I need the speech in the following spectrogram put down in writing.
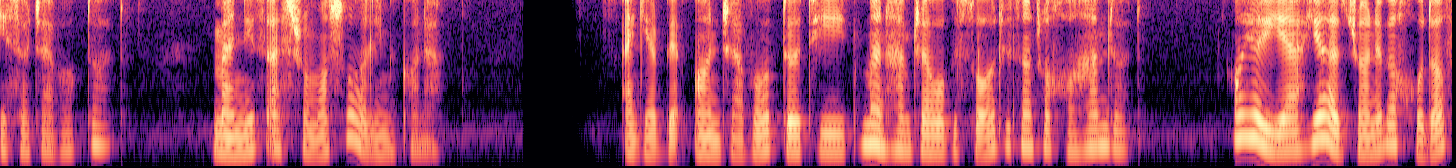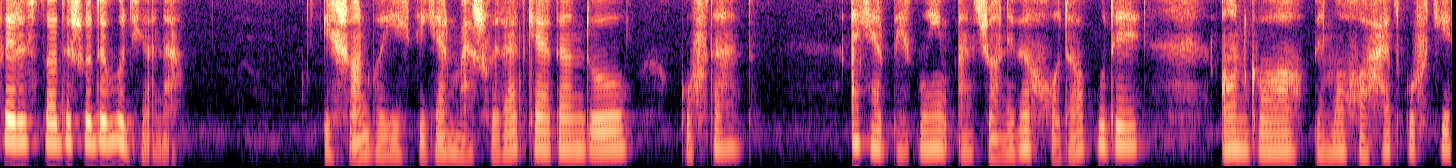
عیسی جواب داد من نیز از شما سوالی می کنم. اگر به آن جواب دادید من هم جواب سوالتان را خواهم داد. آیا یحیی از جانب خدا فرستاده شده بود یا نه؟ ایشان با یکدیگر مشورت کردند و گفتند اگر بگوییم از جانب خدا بوده آنگاه به ما خواهد گفت که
